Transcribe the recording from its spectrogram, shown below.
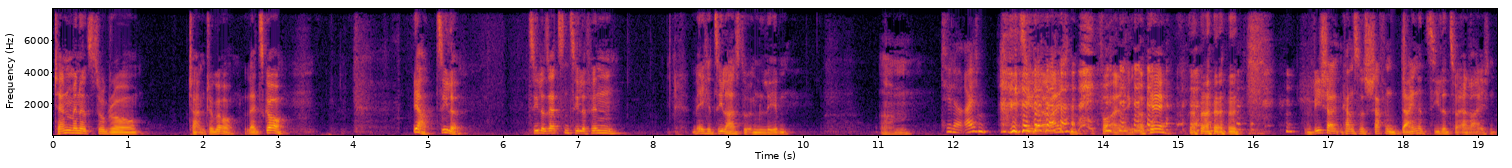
10 minutes to grow, time to go. Let's go. Ja, Ziele. Ziele setzen, Ziele finden. Welche Ziele hast du im Leben? Ähm, Ziele erreichen. Ziele erreichen, vor allen Dingen, okay. Wie kannst du es schaffen, deine Ziele zu erreichen?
